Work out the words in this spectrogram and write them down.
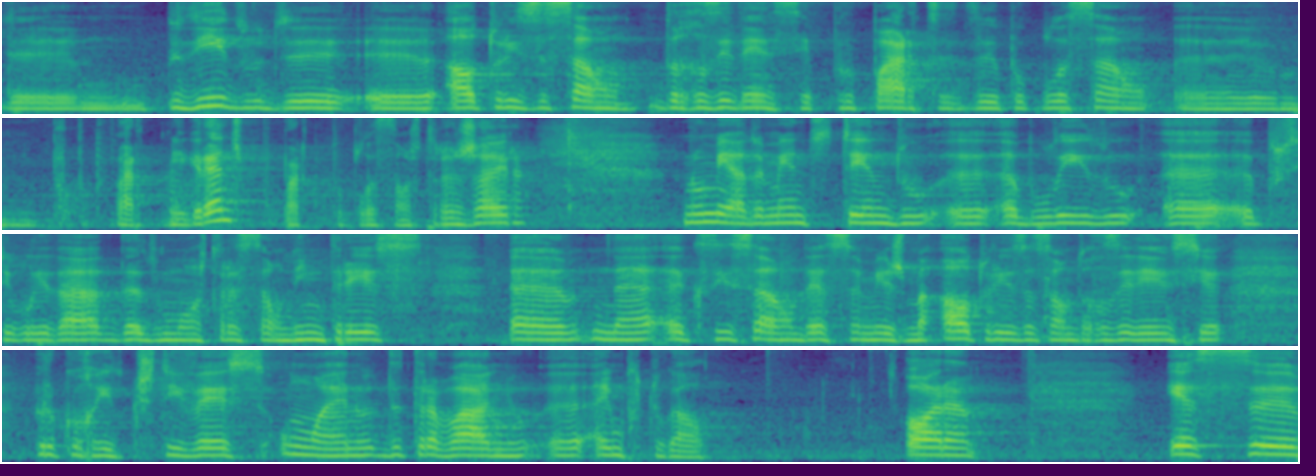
de pedido de uh, autorização de residência por parte de população, uh, por parte de migrantes, por parte de população estrangeira, nomeadamente tendo uh, abolido a, a, possibilidade da demonstração de interesse uh, na aquisição dessa mesma autorização de residência, percorrido que estivesse um ano de trabalho uh, em Portugal. Ora, esse,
